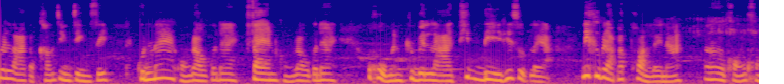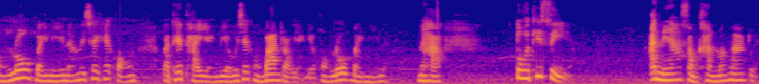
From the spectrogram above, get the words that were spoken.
เวลากับเขาจริง ๆสิคุณแม่ของเราก็ได้ แฟนของเราก็ได้ โอ้โหมันคือเวลาที่ดีที่สุดเลยอะนี่คือเวลาพักผ่อนเลยนะเออของของโลกใบนี้นะไม่ใช่แค่ของประเทศไทยอย่างเดียว ไม่ใช่ของบ้านเราอย่างเดียวของโลกใบนี้เลยนะคะ ตัวที่สี่อันนี้สำคัญมากๆเลย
